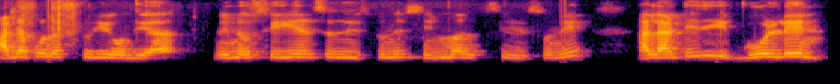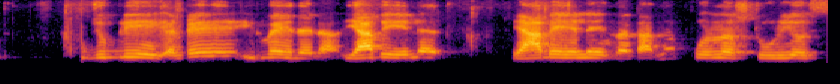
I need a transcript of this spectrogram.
అన్నపూర్ణ స్టూడియో ఉంది కదా ఎన్నో సీరియల్స్ తీస్తుంది సినిమాలు తీస్తుంది. అలాంటిది గోల్డెన్ జూబ్లీ అంటే ఇరవై ఐదేళ్ళ యాభై ఏళ్ళ యాభై ఏళ్ళ ఏంటంటే అన్నపూర్ణ స్టూడియోస్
